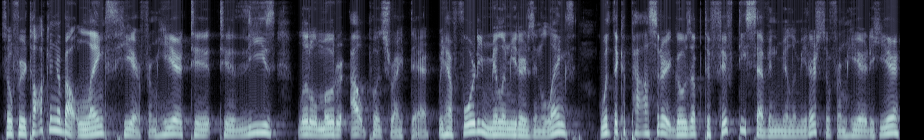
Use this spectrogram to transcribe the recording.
So if we're talking about length here, from here to, to these little motor outputs right there, we have 40 millimeters in length with the capacitor, it goes up to 57 millimeters. So from here to here,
